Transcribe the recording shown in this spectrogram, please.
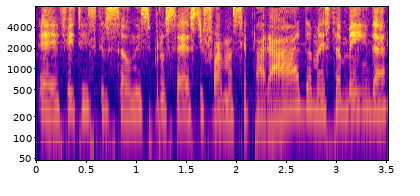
é, feita inscrição nesse processo de forma separada, mas também dá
